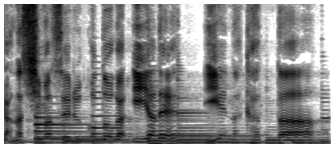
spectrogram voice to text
悲しませることが嫌で言えなかった。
